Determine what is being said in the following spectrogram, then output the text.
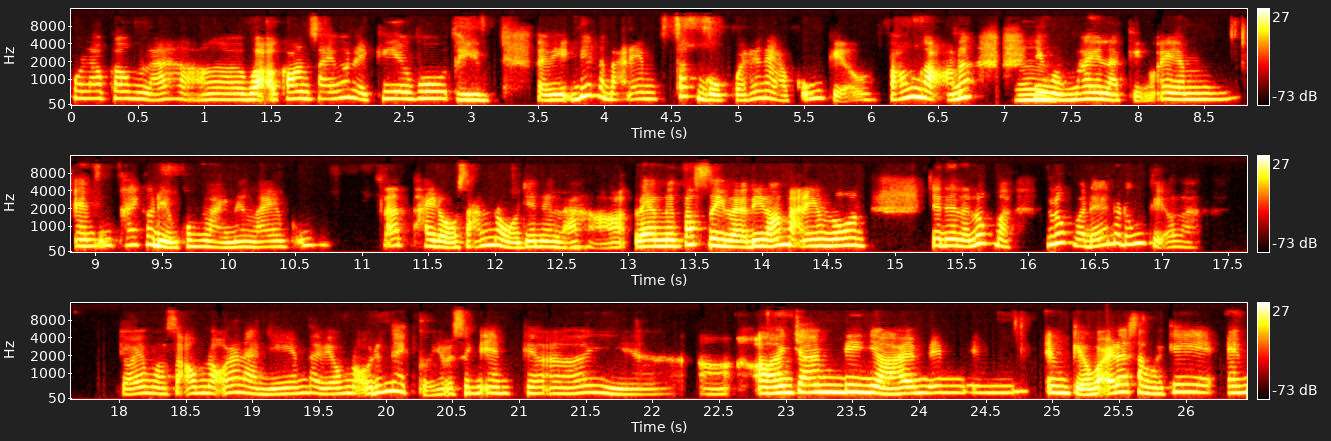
cô lao công là hả vợ con say quá này kia vô tìm tại vì biết là bạn em sắp gục và thế nào cũng kiểu tóm gọn á ừ. nhưng mà may là kiểu em em cũng thấy có điểm không lành nên là em cũng đã thay đồ sẵn rồi cho nên là ừ. họ leo lên taxi là đi đón bạn em luôn cho nên là lúc mà lúc mà đến nó đúng kiểu là trời em còn sợ ông nội nó làm gì em? Tại vì ông nội đứng ngay cửa nhà vệ sinh em kêu ờ gì ờ, ờ anh cho em đi nhờ em em em em kiểu vậy đó. Xong rồi cái em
